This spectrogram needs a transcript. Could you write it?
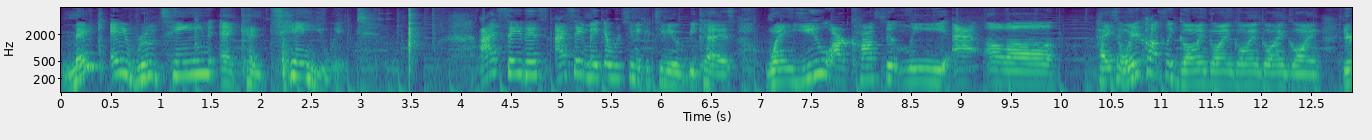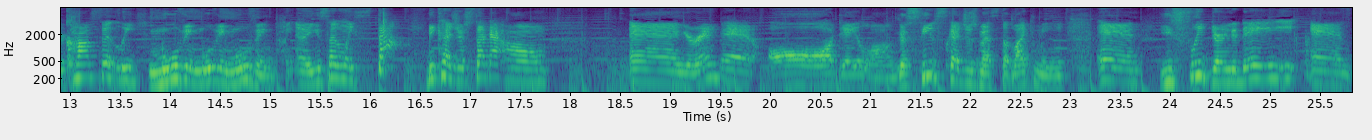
Make a routine and continue it. I say this, I say make a routine and continue because when you are constantly at uh how you say when you're constantly going, going, going, going, going, you're constantly moving, moving, moving, and you suddenly stop because you're stuck at home and you're in bed all day long. Your sleep schedule's messed up like me, and you sleep during the day and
